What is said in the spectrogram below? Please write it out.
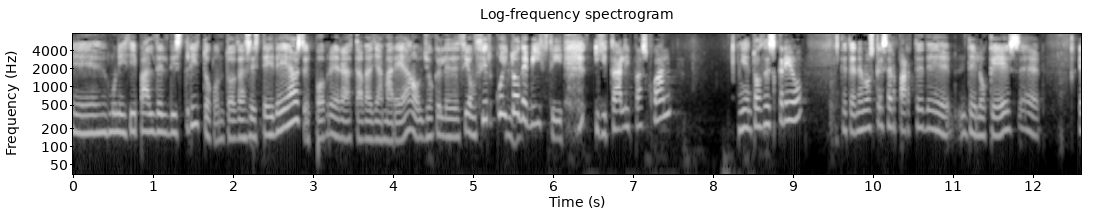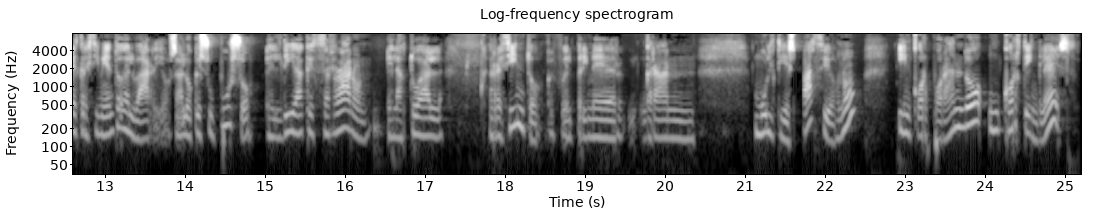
eh, Municipal del Distrito con todas estas ideas, el pobre era, estaba ya mareado, yo que le decía un circuito de bici y tal y pascual. Y entonces creo que tenemos que ser parte de, de lo que es eh, el crecimiento del barrio, o sea, lo que supuso el día que cerraron el actual recinto, que fue el primer gran multiespacio, ¿no? Incorporando un corte inglés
